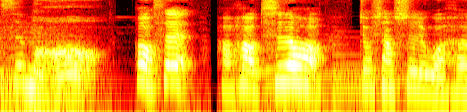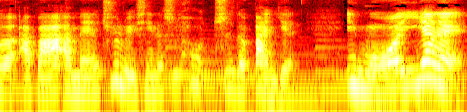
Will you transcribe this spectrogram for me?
什么？好吃，好好吃哦，就像是我和阿爸阿妹去旅行的时候吃的半眼，一模一样哎。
